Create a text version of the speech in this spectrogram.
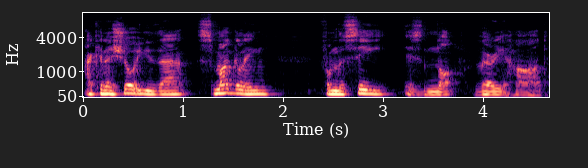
I can assure you that smuggling from the sea is not very hard.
